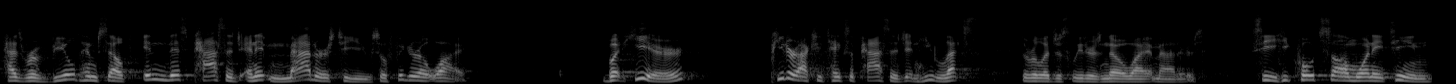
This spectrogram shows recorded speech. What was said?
has revealed himself in this passage and it matters to you. So figure out why. But here, Peter actually takes a passage and he lets the religious leaders know why it matters. See, he quotes Psalm 118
